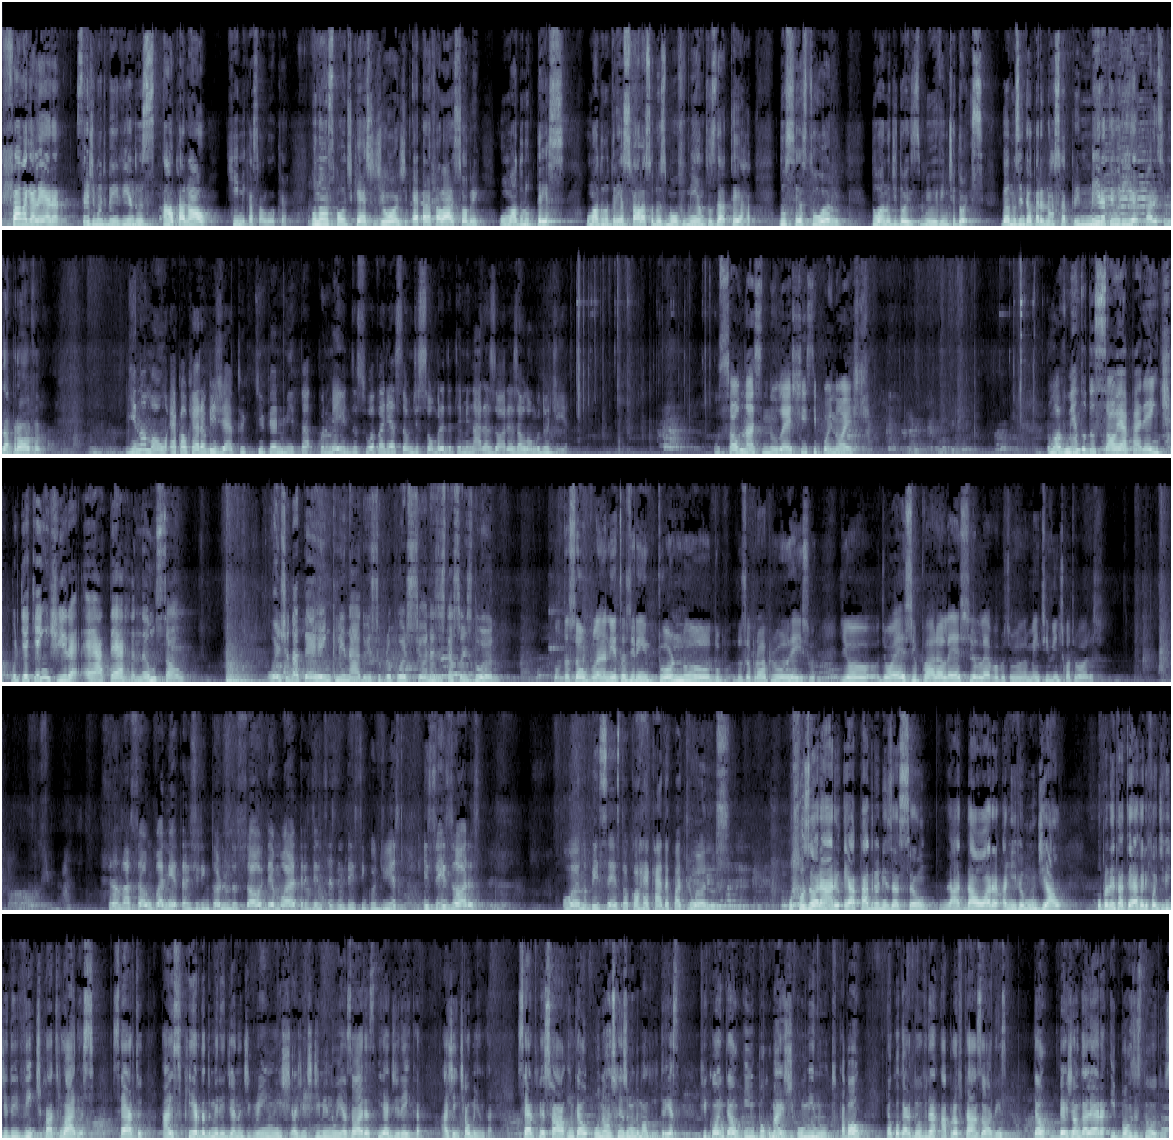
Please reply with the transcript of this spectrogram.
Fala galera, sejam muito bem-vindos ao canal Química Só Louca. O nosso podcast de hoje é para falar sobre o módulo 3. O módulo 3 fala sobre os movimentos da Terra do sexto ano, do ano de 2022. Vamos então para a nossa primeira teoria para o estudo da prova. Gnomon é qualquer objeto que permita, por meio de sua variação de sombra, determinar as horas ao longo do dia. O sol nasce no leste e se põe no oeste. O movimento do Sol é aparente porque quem gira é a Terra, não o Sol. O eixo da Terra é inclinado e isso proporciona as estações do ano. Rotação: o planeta gira em torno do, do seu próprio eixo. De, de oeste para leste leva aproximadamente 24 horas. Translação: o planeta gira em torno do Sol e demora 365 dias e 6 horas. O ano bissexto ocorre a cada 4 anos. O fuso horário é a padronização da, da hora a nível mundial. O planeta Terra ele foi dividido em 24 áreas, certo? À esquerda do meridiano de Greenwich, a gente diminui as horas e à direita a gente aumenta. Certo, pessoal? Então, o nosso resumo do módulo 3 ficou, então, em um pouco mais de um minuto, tá bom? Então, qualquer dúvida, a prof tá as ordens. Então, beijão, galera, e bons estudos!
